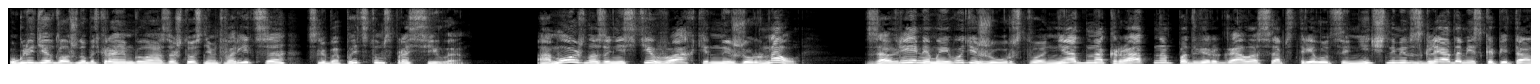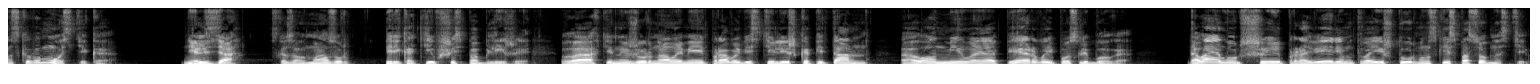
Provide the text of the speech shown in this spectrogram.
углядев, должно быть, краем глаза, что с ним творится, с любопытством спросила. «А можно занести в вахтенный журнал?» За время моего дежурства неоднократно подвергалась обстрелу циничными взглядами с капитанского мостика. «Нельзя», — сказал Мазур, перекатившись поближе. «Вахтенный журнал имеет право вести лишь капитан, а он, милая, первый после Бога. Давай лучше проверим твои штурманские способности.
